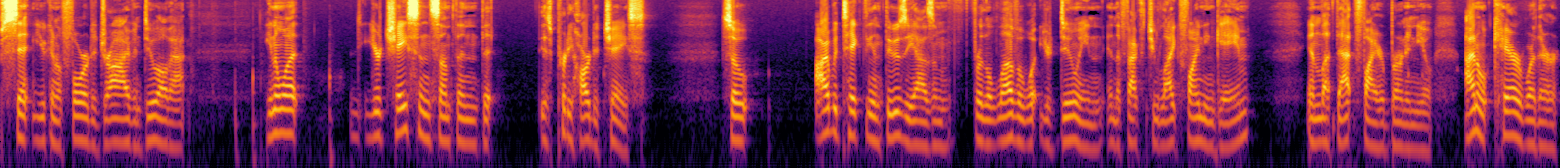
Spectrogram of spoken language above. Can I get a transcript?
cent you can afford to drive and do all that you know what you're chasing something that is pretty hard to chase so i would take the enthusiasm for the love of what you're doing and the fact that you like finding game and let that fire burn in you. I don't care whether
